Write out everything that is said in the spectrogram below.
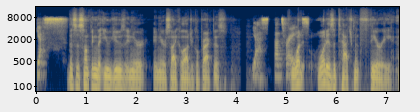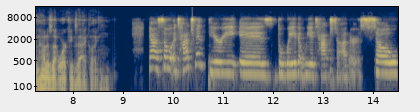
Yes. This is something that you use in your in your psychological practice Yes, that's right. What what is attachment theory and how does that work exactly? Yeah, so attachment theory is the way that we attach to others. So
